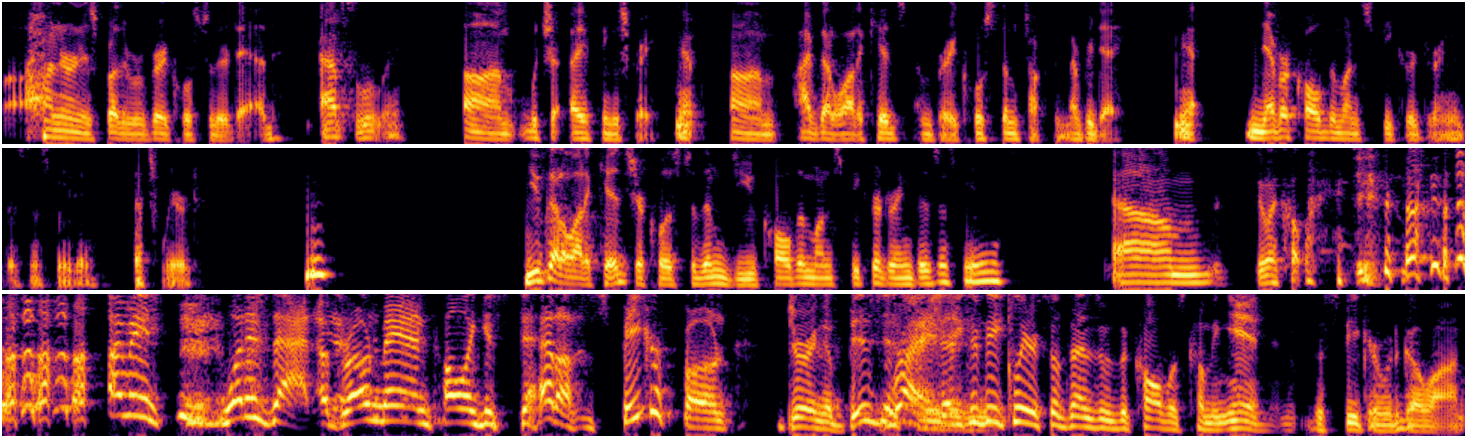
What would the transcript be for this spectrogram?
Hunter and his brother were very close to their dad. Absolutely. Um, which I think is great. Yeah. Um, I've got a lot of kids. I'm very close to them. Talk to them every day. Yeah. Never called them on speaker during a business meeting. That's weird. Hmm. You've got a lot of kids. You're close to them. Do you call them on speaker during business meetings? Um, do I call? I mean, what is that? A grown man calling his dad on a speakerphone during a business right. meeting? And to be clear, sometimes it was the call was coming in and the speaker would go on.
